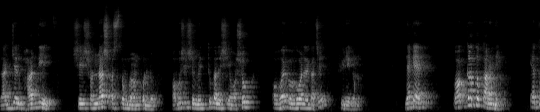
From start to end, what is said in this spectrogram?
রাজ্যের ভার দিয়ে সে সন্ন্যাস আশ্রম গ্রহণ করল। অবশেষে মৃত্যুকালে সে অশোক অভয় ভগবানের কাছে ফিরে গেল। দেখেন, অজ্ঞাত কারণে এত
